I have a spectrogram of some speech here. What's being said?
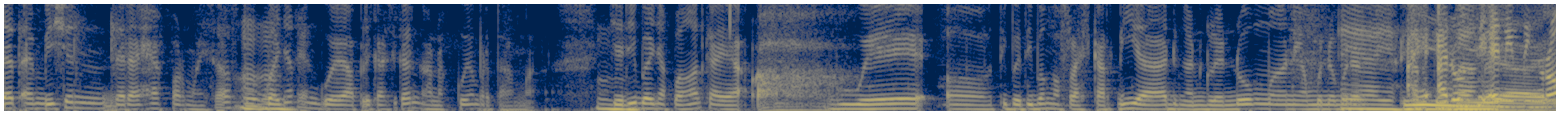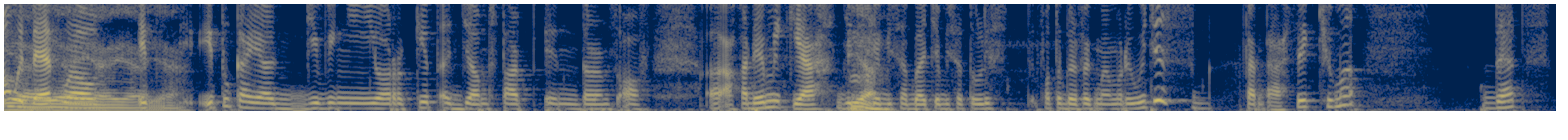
that ambition that I have for myself tuh banyak yang gue aplikasikan ke anak gue yang pertama. Jadi banyak banget kayak gue eh, tiba-tiba nge-flashcard dia dengan Glendoman yang bener-bener Iya, iya. I, I don't see Iya, anything wrong with iya, that. iya, well, iya, iya, it's iya. itu kayak giving your kid a jump start in terms of uh, akademik ya. Jadi Iya. dia bisa baca, bisa tulis photographic memory which is fantastic. Cuma that's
